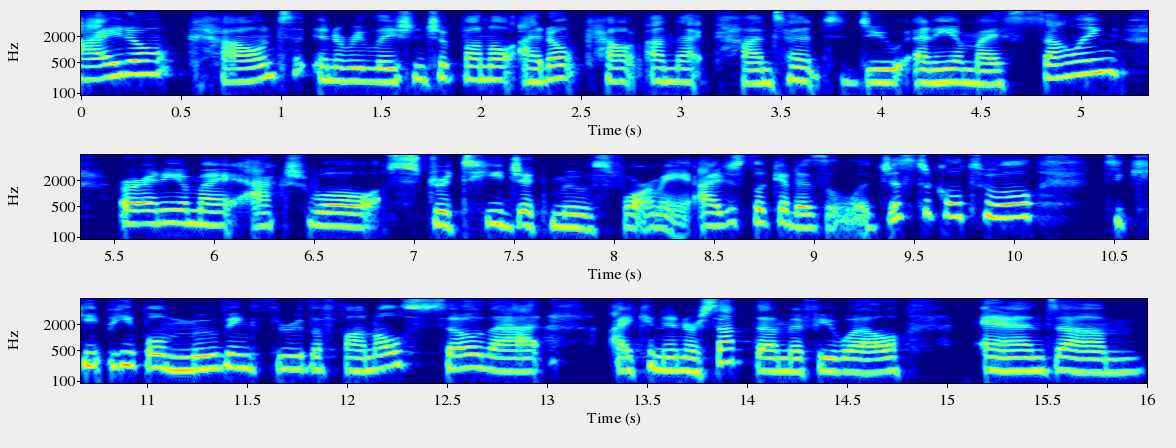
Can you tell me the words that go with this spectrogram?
I don't count in a relationship funnel. I don't count on that content to do any of my selling or any of my actual strategic moves for me. I just look at it as a logistical tool to keep people moving through the funnel so that I can intercept them, if you will, and, um,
